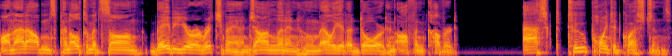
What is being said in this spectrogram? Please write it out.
on that album's penultimate song, Baby You're a Rich Man, John Lennon, whom Elliott adored and often covered, asked two pointed questions.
